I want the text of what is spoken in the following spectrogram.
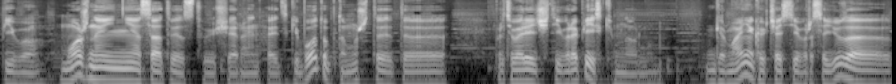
пиво можно и не соответствующее Райнхайцгеботу, потому что это противоречит европейским нормам. Германия, как часть Евросоюза,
